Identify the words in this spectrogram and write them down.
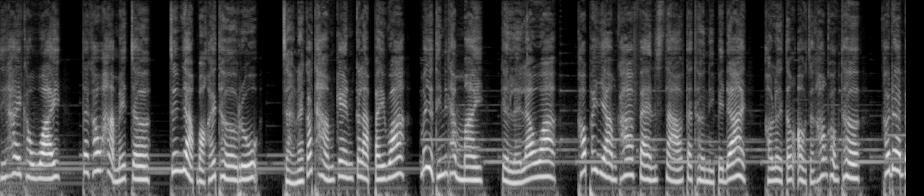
ที่ให้เขาไว้ แต่เขาหาไม่เจอ จึงอยากบอกให้เธอรู้ จากนั้นก็ถามเกณฑ์กลับไปว่าไม่อยู่ที่นี่ทำไม เกณฑ์เลยเล่าว่า เขาพยายามฆ่าแฟนสาวแต่เธอหนีไปได้ เขาเลยต้องออกจากห้องของเธอ เขาเดินไป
